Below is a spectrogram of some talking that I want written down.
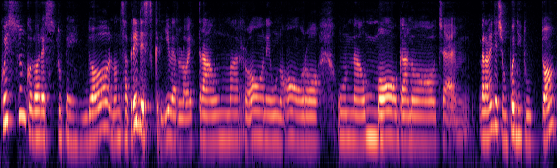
Questo è un colore stupendo non saprei descriverlo è tra un marrone un oro un, un mogano cioè veramente c'è un po' di tutto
